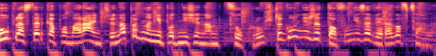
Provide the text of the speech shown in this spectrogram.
Pół plasterka pomarańczy na pewno nie podniesie nam cukru, szczególnie, że tofu nie zawiera go wcale.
